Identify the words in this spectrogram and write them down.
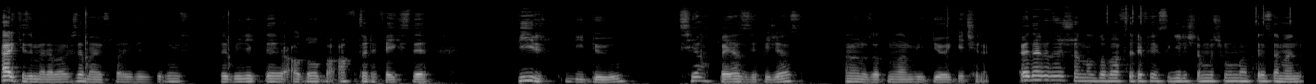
Herkese merhaba arkadaşlar ben Yusuf Aydın. Bugün sizlerle birlikte Adobe After Effects'te bir videoyu siyah beyaz yapacağız. Hemen uzatmadan videoya geçelim. Evet arkadaşlar şu an Adobe After Effects'e giriş yapmış bulunmaktayız. Hemen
